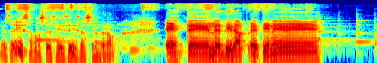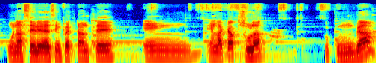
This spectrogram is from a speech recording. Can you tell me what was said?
¿qué se dice? No sé si se dice así, pero este, le tira, eh, tiene una serie de desinfectantes en, en, la cápsula con un gas,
